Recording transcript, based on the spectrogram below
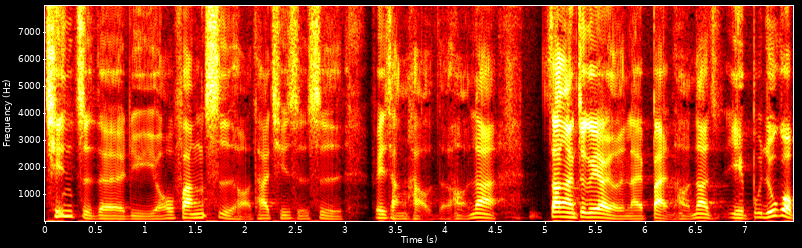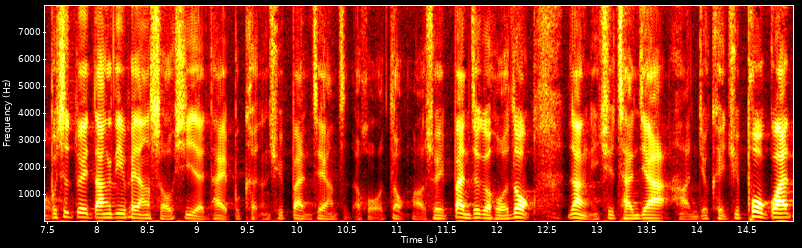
亲子的旅游方式哈，它其实是非常好的哈。那当然这个要有人来办哈，那也不如果不是对当地非常熟悉的人，他也不可能去办这样子的活动啊。所以办这个活动，让你去参加哈，你就可以去破关。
